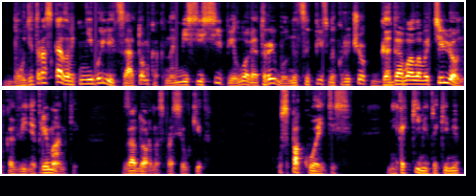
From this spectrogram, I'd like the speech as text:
«Будет рассказывать небылицы о том, как на Миссисипи ловят рыбу, нацепив на крючок годовалого теленка в виде приманки?» Задорно спросил Кит. «Успокойтесь. Никакими такими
